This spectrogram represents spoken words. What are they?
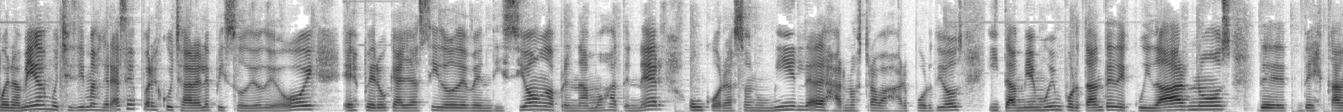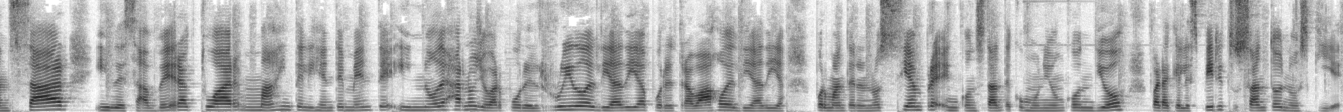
Bueno, amigas, muchísimas gracias por escuchar el episodio de hoy. Espero que haya sido de bendición. Aprendamos a tener un corazón humilde, a dejarnos trabajar por Dios y también muy importante de cuidarnos, de descansar y de saber actuar más inteligentemente y no dejarnos llevar por el ruido del día a día, por el trabajo del día a día, por mantenernos siempre en constante comunión con Dios para que el Espíritu Santo nos guíe.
